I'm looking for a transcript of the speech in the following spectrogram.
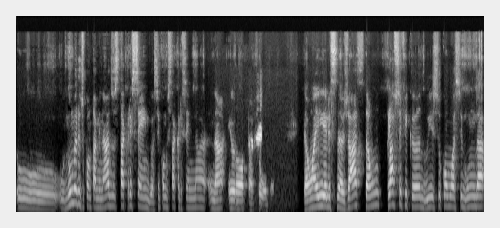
o, o número de contaminados está crescendo, assim como está crescendo na, na Europa toda. Então, aí eles já estão classificando isso como a segunda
